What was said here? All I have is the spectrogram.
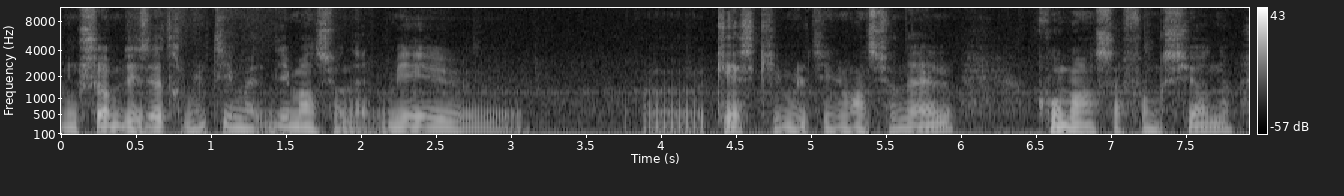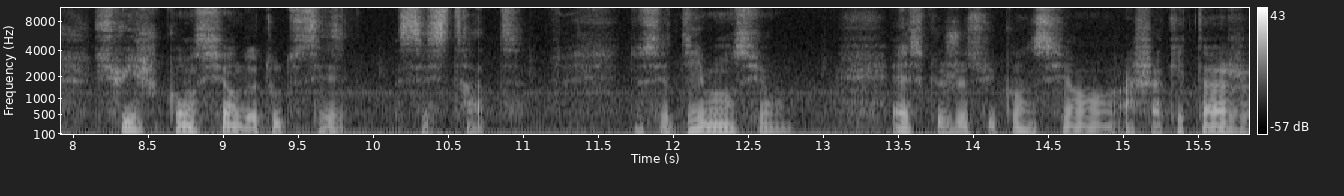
Nous sommes des êtres multidimensionnels. Mais euh, euh, qu'est-ce qui est multidimensionnel? Comment ça fonctionne? Suis-je conscient de toutes ces, strates, de ces dimensions? Est-ce que je suis conscient à chaque étage?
